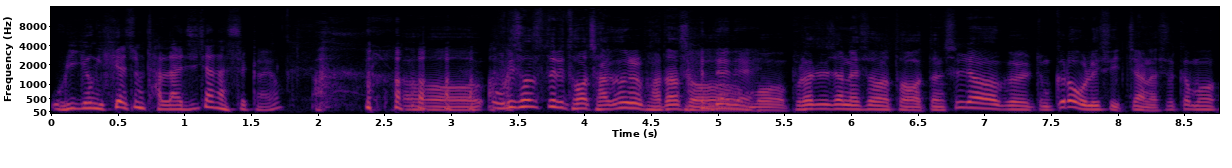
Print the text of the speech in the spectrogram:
우리 경기가 좀 달라지지 않았을까요? 어, 우리 선수들이 더 자극을 받아서 뭐 브라질전에서 더 어떤 실력을 좀 끌어올릴 수 있지 않았을까 뭐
